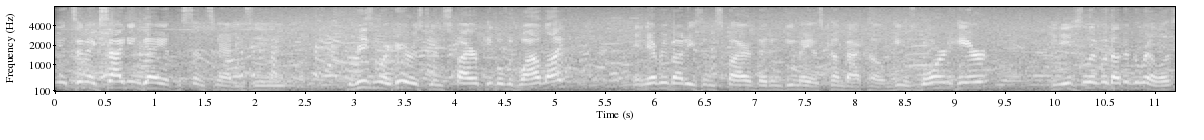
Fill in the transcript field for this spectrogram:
It's an exciting day at the Cincinnati Zoo. The reason we're here is to inspire people with wildlife, and everybody's inspired that Ndume has come back home. He was born here. He needs to live with other gorillas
